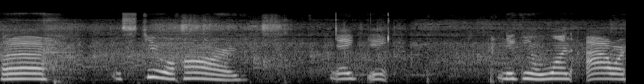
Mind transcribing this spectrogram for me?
Uh, it's still hard. Making making one hour.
